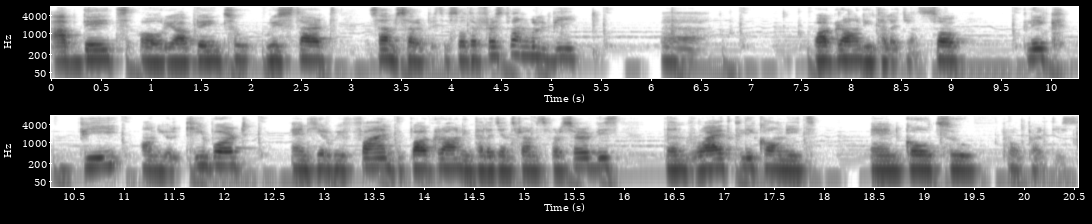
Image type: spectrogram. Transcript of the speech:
update or you are going to restart some services. So the first one will be uh, background intelligence. So click B on your keyboard and here we find the background intelligence transfer service. Then right click on it and go to properties.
